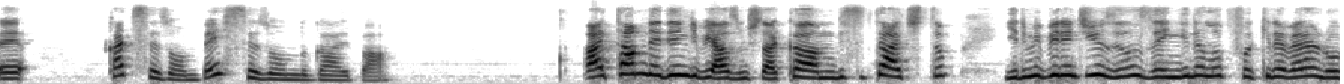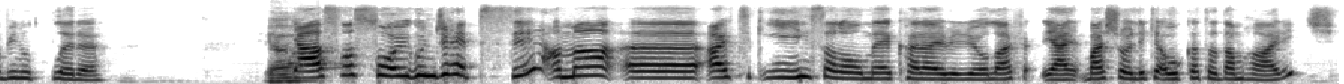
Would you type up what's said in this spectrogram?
E, kaç sezon? 5 sezondu galiba. Ay tam dediğin gibi yazmışlar. Kaan bir site açtım. 21. yüzyılın zengin alıp fakire veren Robin Hood'ları. Ya, Ya aslında soyguncu hepsi ama e, artık iyi insan olmaya karar veriyorlar. Yani başroldeki avukat adam hariç.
